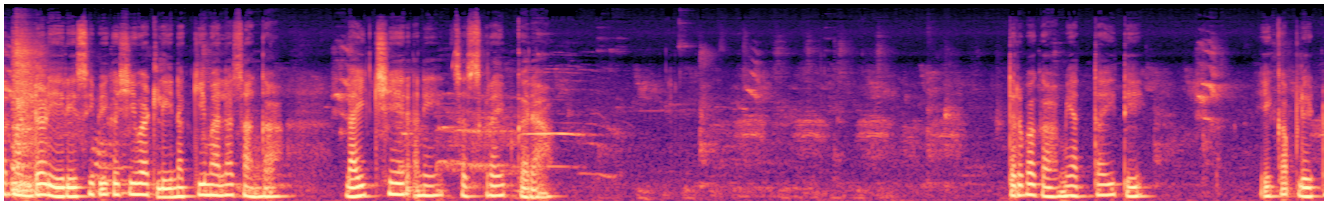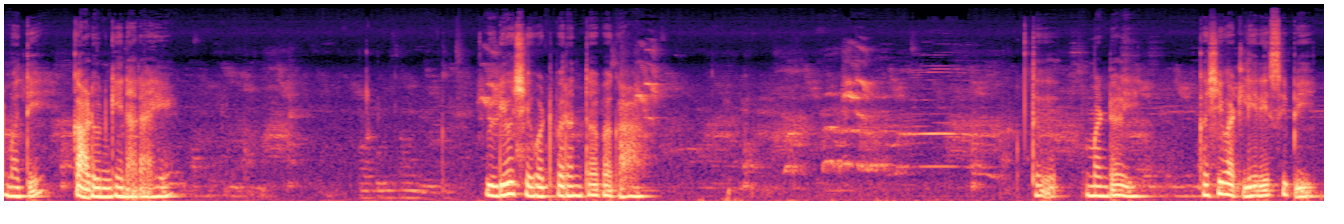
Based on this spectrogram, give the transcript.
तर मंडळी रेसिपी कशी वाटली? नक्की मला सांगा. लाईक शेअर आणि सबस्क्राईब करा. तर बघा मी आत्ता इथे एका प्लेटमध्ये काढून घेणार आहे. व्हिडिओ शेवटपर्यंत बघा. तर मंडळी कशी वाटली रेसिपी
